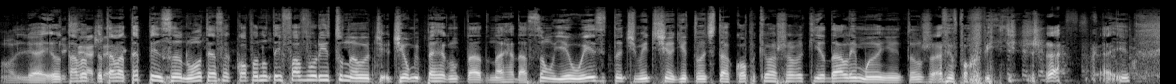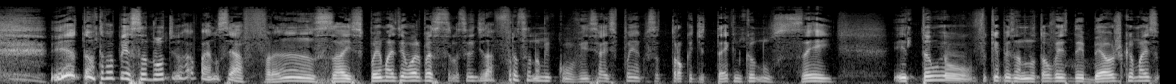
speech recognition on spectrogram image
Olha, eu que estava eu tava até pensando ontem, essa Copa não tem favorito não. Eu tinha me perguntado na redação e eu hesitantemente tinha dito antes da Copa que eu achava que ia da Alemanha, então já meu palpite já caiu. E eu estava pensando ontem, rapaz, não sei a França, a Espanha, mas eu olho para essa seleção e digo, a França não me convence, a Espanha com essa troca de técnico, eu não sei. Então eu fiquei pensando, talvez de Bélgica, mas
